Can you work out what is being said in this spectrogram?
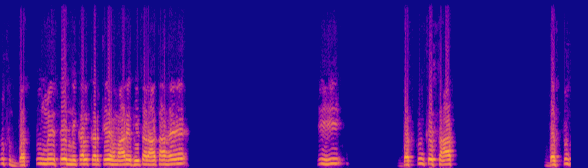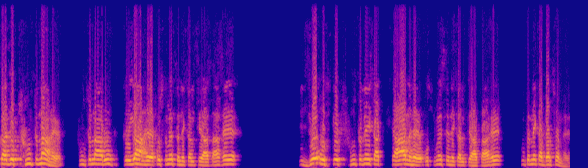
उस वस्तु में से निकल करके हमारे भीतर आता है कि वस्तु के साथ, वस्तु का जो छूटना है, छूटना रूप क्रिया है, उसमें से निकल के आता है। जो उसके छूटने का ख्याल है, उसमें से निकल के आता है, छूटने का दर्शन है।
